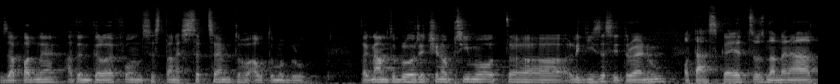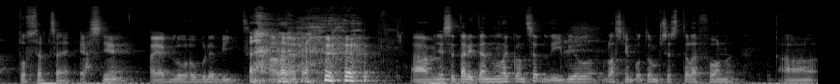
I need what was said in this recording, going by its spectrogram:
zapadne a ten telefon se stane srdcem toho automobilu. Tak nám to bylo řečeno přímo od uh, lidí ze Citroenu. Otázka je, co znamená to srdce. Jasně, a jak dlouho bude být, ale a mně se tady tenhle koncept líbil, vlastně potom přes telefon a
